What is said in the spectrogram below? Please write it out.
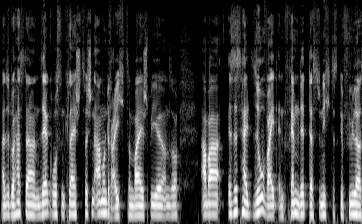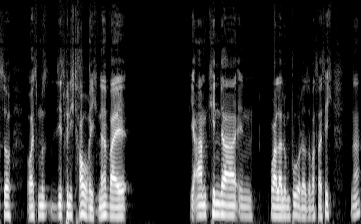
also du hast da einen sehr großen Clash zwischen Arm und Reich zum Beispiel und so. Aber es ist halt so weit entfremdet, dass du nicht das Gefühl hast, so, oh, jetzt muss, jetzt bin ich traurig, ne, weil die armen Kinder in Kuala Lumpur oder so, was weiß ich. Ne?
